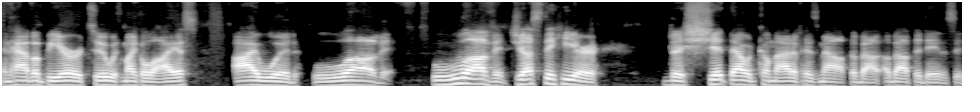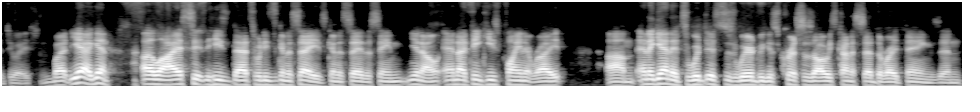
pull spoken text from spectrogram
and have a beer or two with mike elias i would love it love it just to hear the shit that would come out of his mouth about about the davis situation but yeah again elias he's that's what he's going to say he's going to say the same you know and i think he's playing it right um, and again it's it's just weird because chris has always kind of said the right things and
